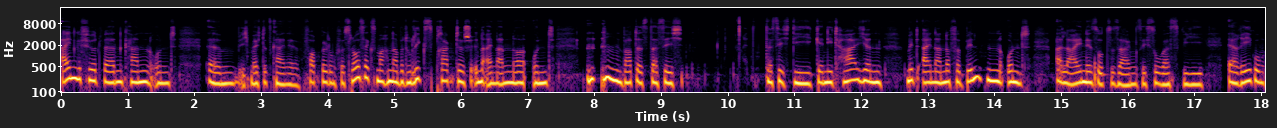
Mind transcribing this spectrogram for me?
eingeführt werden kann. Und ähm, ich möchte jetzt keine Fortbildung für Slow Sex machen, aber du liegst praktisch ineinander und wartest, dass sich dass sich die Genitalien miteinander verbinden und alleine sozusagen sich sowas wie Erregung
